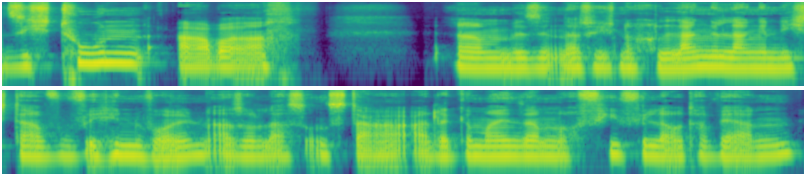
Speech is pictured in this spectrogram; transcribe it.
sich tun, aber ähm, wir sind natürlich noch lange, lange nicht da, wo wir hinwollen. Also lass uns da alle gemeinsam noch viel, viel lauter werden,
